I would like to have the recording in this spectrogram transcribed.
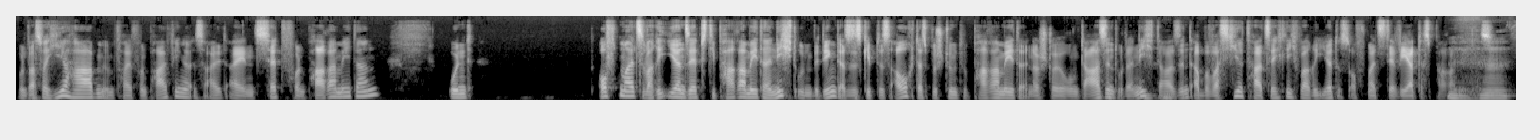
Und was wir hier haben im Fall von Palfinger ist halt ein Set von Parametern. Und oftmals variieren selbst die Parameter nicht unbedingt. Also es gibt es auch, dass bestimmte Parameter in der Steuerung da sind oder nicht da mhm. sind. Aber was hier tatsächlich variiert, ist oftmals der Wert des Parameters. Mhm.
